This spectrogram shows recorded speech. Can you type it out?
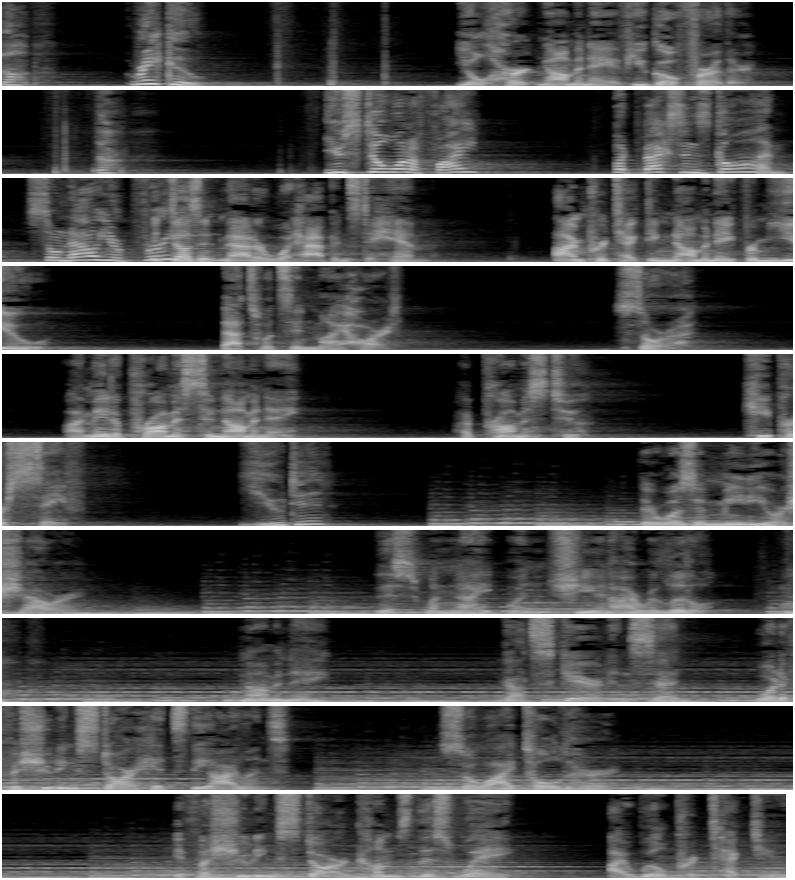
Uh, Riku! You'll hurt Naminé if you go further. You still want to fight? But Vexen's gone, so now you're free. It doesn't matter what happens to him. I'm protecting Naminé from you. That's what's in my heart. Sora, I made a promise to Naminé. I promised to keep her safe. You did? There was a meteor shower. This one night when she and I were little. Naminé got scared and said, what if a shooting star hits the islands? So I told her, if a shooting star comes this way, I will protect you.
